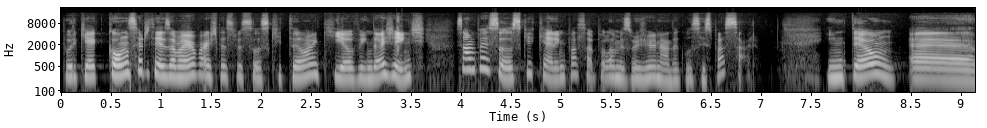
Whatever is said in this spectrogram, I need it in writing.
porque com certeza a maior parte das pessoas que estão aqui ouvindo a gente são pessoas que querem passar pela mesma jornada que vocês passaram. Então, é,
